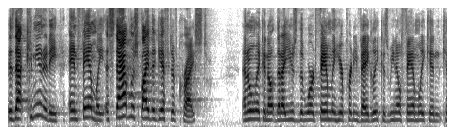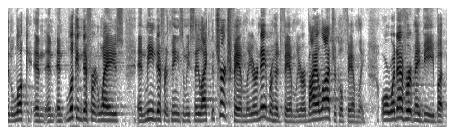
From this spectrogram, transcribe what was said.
is that community and family established by the gift of Christ. And I will make a note that I use the word family here pretty vaguely because we know family can, can look and, and, and look in different ways and mean different things. And we say, like the church family or neighborhood family or a biological family or whatever it may be. But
